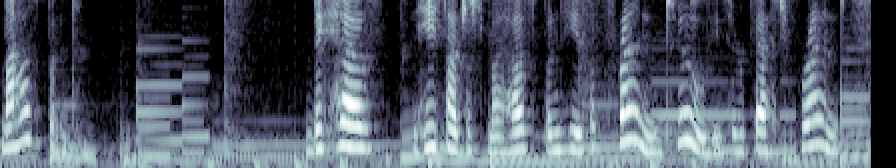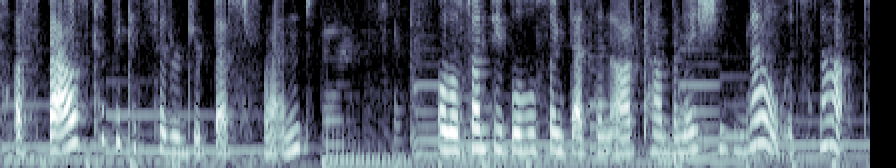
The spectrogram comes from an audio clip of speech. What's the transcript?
My husband. Because he's not just my husband, he's a friend too. He's your best friend. A spouse could be considered your best friend. Although some people will think that's an odd combination. No, it's not.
